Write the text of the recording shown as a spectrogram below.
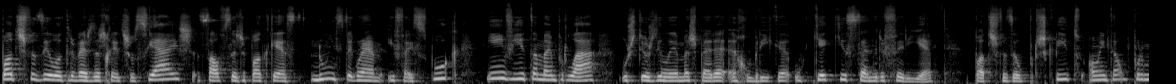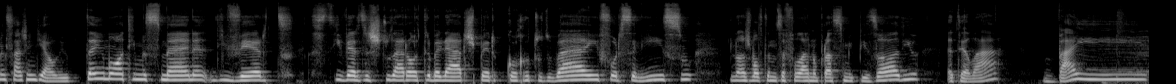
Podes fazê-lo através das redes sociais, salvo seja podcast no Instagram e Facebook, e envia também por lá os teus dilemas para a rubrica O que é que a Sandra faria? Podes fazê-lo por escrito ou então por mensagem de áudio. Tenha uma ótima semana, diverte. Se estiveres a estudar ou a trabalhar, espero que corra tudo bem, força nisso. Nós voltamos a falar no próximo episódio. Até lá, bye!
